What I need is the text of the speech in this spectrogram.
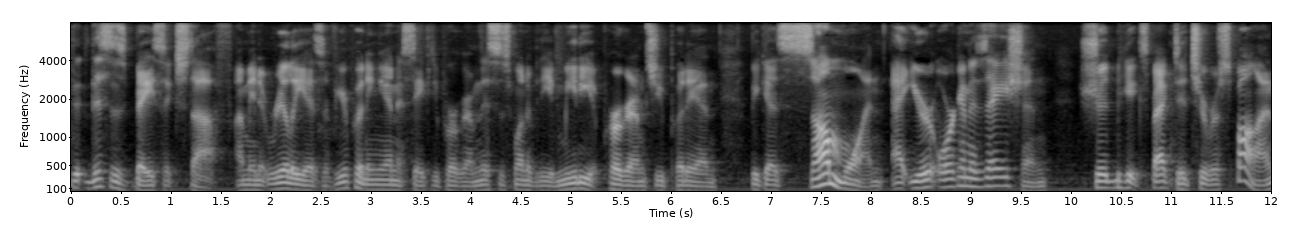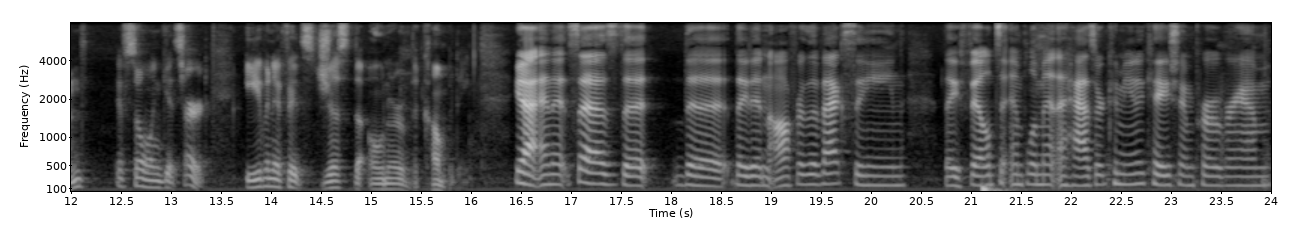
Th- this is basic stuff. I mean, it really is. If you're putting in a safety program, this is one of the immediate programs you put in because someone at your organization should be expected to respond if someone gets hurt, even if it's just the owner of the company. Yeah, and it says that the they didn't offer the vaccine. They failed to implement a hazard communication program.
